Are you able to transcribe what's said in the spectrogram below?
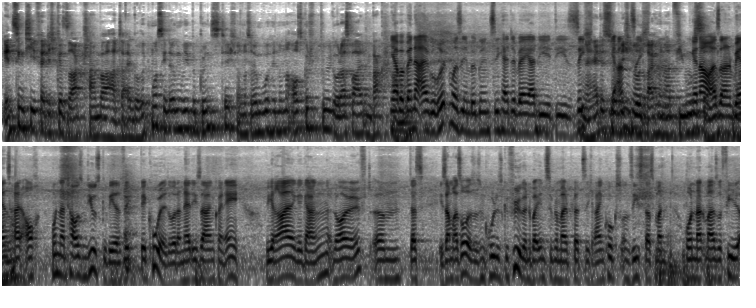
instinktiv hätte ich gesagt, scheinbar hat der Algorithmus ihn irgendwie begünstigt und das irgendwo hin und ausgespült oder es war halt ein Bug. Ja, aber wenn der Algorithmus ihn begünstigt hätte, wäre ja die, die Sicht, dann hättest die du nicht Ansicht, nur 300 Views. Genau, also dann wären es ja. halt auch 100.000 Views gewesen. Das wäre wär cool. So, dann hätte ich sagen können, ey, viral gegangen, läuft. Ähm, das, ich sag mal so, es ist ein cooles Gefühl, wenn du bei Instagram mal plötzlich reinguckst und siehst, dass man hundertmal so viele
